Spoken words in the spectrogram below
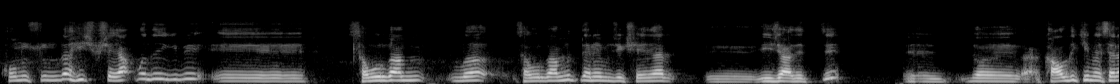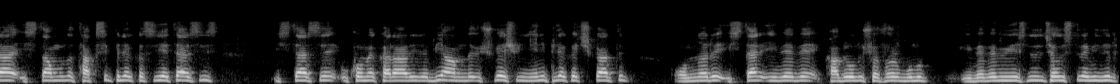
konusunda hiçbir şey yapmadığı gibi e, savurganla savurganlık denebilecek şeyler e, icat etti. E, kaldı ki mesela İstanbul'da taksi plakası yetersiz. İsterse UKOME kararıyla bir anda 3-5 bin yeni plaka çıkartıp onları ister İBB kadrolu şoför bulup İBB bünyesinde de çalıştırabilir.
